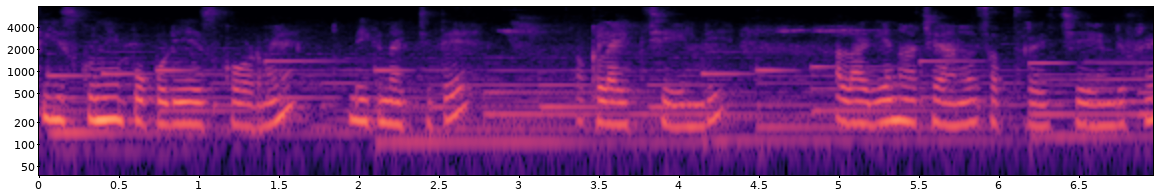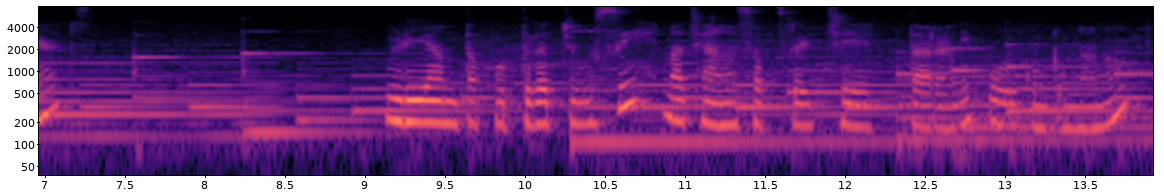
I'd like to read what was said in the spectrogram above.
తీసుకుని పొడి వేసుకోవడమే. మీకు నచ్చితే ఒక లైక్ చేయండి. అలాగే నా ఛానల్ సబ్స్క్రైబ్ చేయండి ఫ్రెండ్స్. వీడియో అంతా పూర్తిగా చూసి నా ఛానల్ సబ్స్క్రైబ్ చేస్తారని కోరుకుంటున్నాను.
